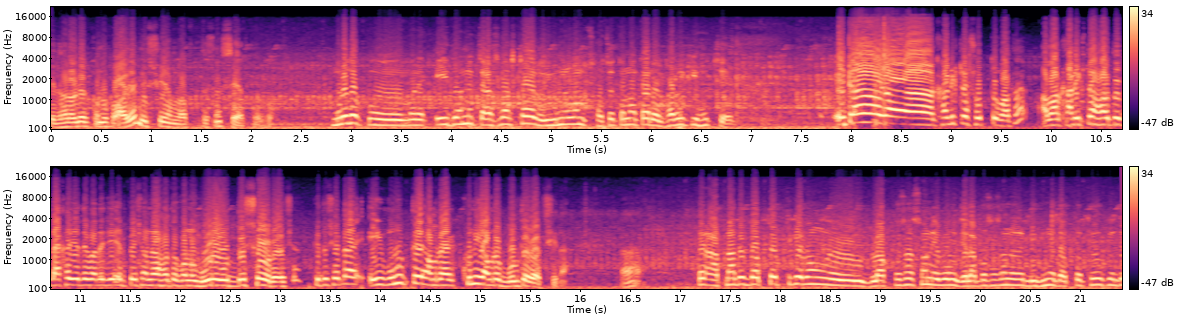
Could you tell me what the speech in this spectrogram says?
এ ধরনের কোনো পাওয়া যায় নিশ্চয়ই আমরা আপনাদের সঙ্গে শেয়ার করব। মূলত মানে এই ধরনের চাষবাসটা বিভিন্ন রকম সচেতনতার অভাবে কি হচ্ছে? এটা খানিকটা সত্য কথা। আবার খানিকটা হয়তো দেখা যেতে পারে যে এর পেছনে হয়তো কোনো গুরু উদ্দেশ্যও রয়েছে কিন্তু সেটা এই মুহূর্তে আমরা এক্ষুনি আমরা বলতে পারছি না। হ্যাঁ আপনাদের দপ্তর থেকে এবং ব্লক প্রশাসন এবং জেলা প্রশাসনের বিভিন্ন দপ্তর থেকেও কিন্তু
